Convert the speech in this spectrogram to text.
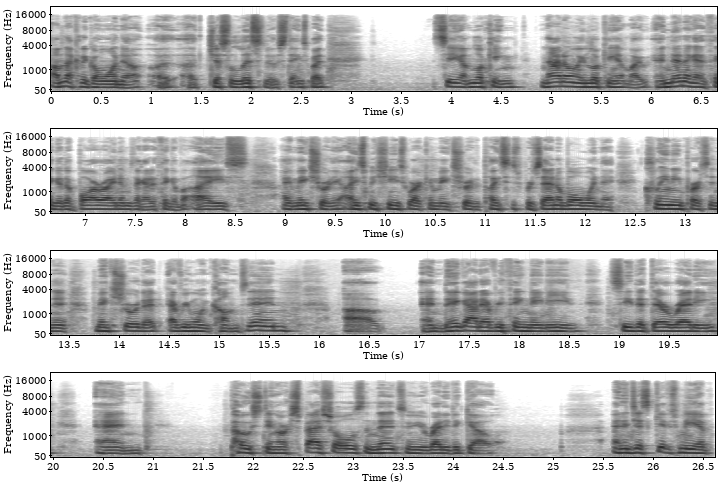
I'm not going to go on a, a, a, just a list of those things, but see, I'm looking not only looking at my, and then I got to think of the bar items. I got to think of ice. I make sure the ice machine's working. Make sure the place is presentable when the cleaning person in. Make sure that everyone comes in, uh, and they got everything they need. See that they're ready and posting our specials, and then so you're ready to go. And it just gives me a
